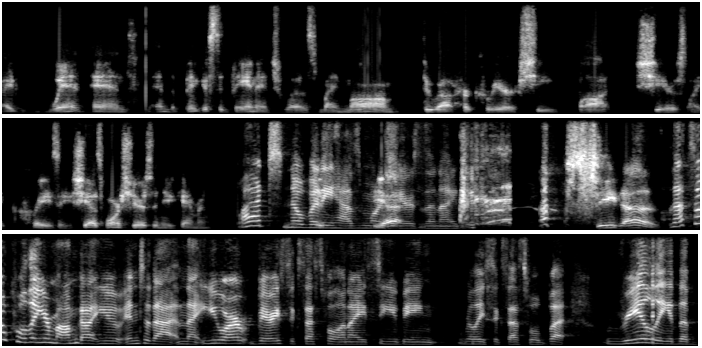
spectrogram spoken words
I went and and the biggest advantage was my mom throughout her career, she bought shears like crazy. She has more shears than you, Cameron. what? Nobody has more Yeah. shares than I do. She does. That's so cool that your mom got you into that and that you are very successful. And I see you being really successful. But really, the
